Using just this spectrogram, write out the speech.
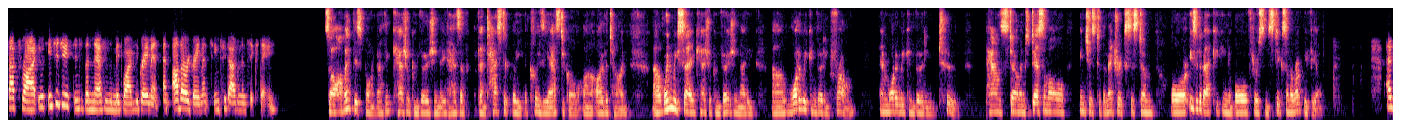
That's right. It was introduced into the Nurses and Midwives Agreement and other agreements in 2016. So I'll make this point. I think casual conversion, it has a fantastically ecclesiastical uh, overtone. Uh, when we say casual conversion, Maddie, uh, what are we converting from and what are we converting to? Pounds sterling to decimal, inches to the metric system, or is it about kicking a ball through some sticks on a rugby field? As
